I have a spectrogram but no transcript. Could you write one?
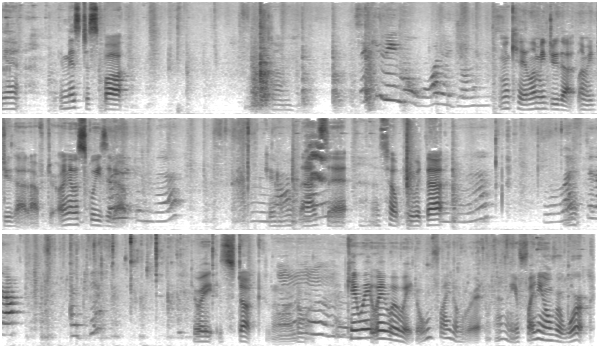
Yeah, you missed a spot. Well done. I think you need more water, Jones. Okay, let me do that. Let me do that after. I'm gonna squeeze it out. it in there. Okay, that. That's it. Let's help you with that. Lift it up. Okay, wait, it's stuck. No, I don't. Okay, wait, wait, wait, wait. Don't fight over it. Oh, you're fighting over work.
